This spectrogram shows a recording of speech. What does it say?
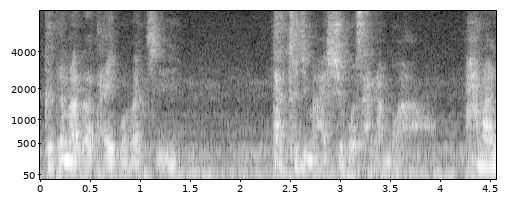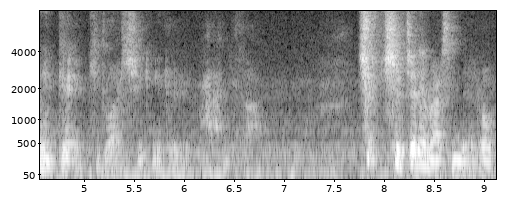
그때마다 다윗과 같이 다투지 마시고 사랑과 하나님께 기도하시기를 바랍니다. 17절의 말씀대로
